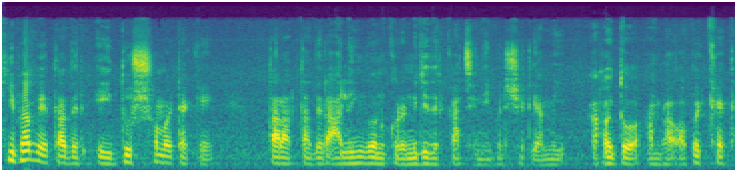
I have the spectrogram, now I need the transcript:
কীভাবে তাদের এই দুঃসময়টাকে তারা তাদের আলিঙ্গন করে নিজেদের কাছে নেবেন, সেটি আমি হয়তো আমরা অপেক্ষায় থাকব।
